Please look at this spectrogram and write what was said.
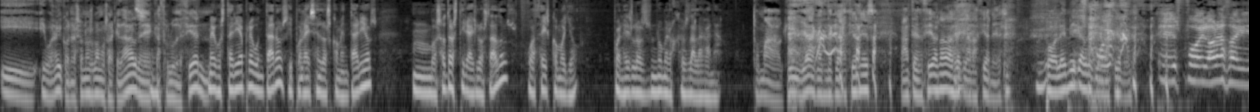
Y, y bueno, y con eso nos vamos a quedar de. Cthulhu de 100. Me gustaría preguntaros si ponéis en los comentarios, mm, ¿vosotros tiráis los dados o hacéis como yo? Ponéis los números que os da la gana. Toma, aquí ya con declaraciones. Atención a las declaraciones. Polémicas declaraciones. Spoilorazo ahí.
